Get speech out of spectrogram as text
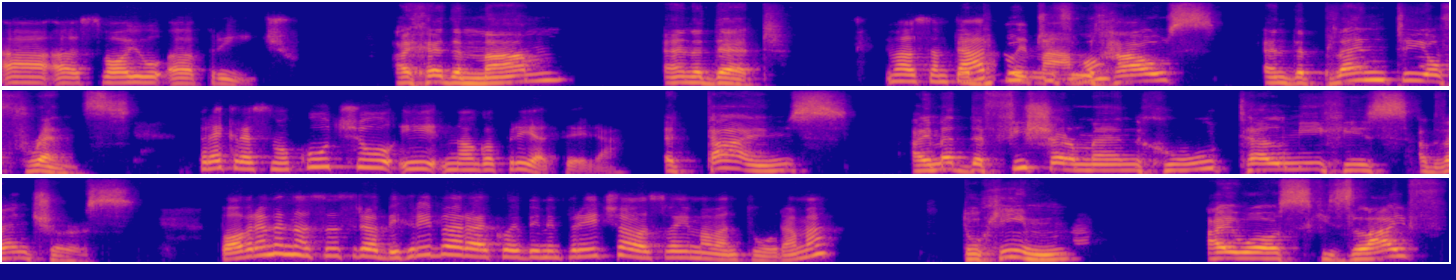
a, a, svoju priču. I had a mom and a dad, Imao sam tatu i beautiful mamu. house and the plenty of friends. prekrasnu kuću i mnogo prijatelja. At times, I met the fisherman who would tell me his adventures. Povremeno susreo bih ribara koji bi mi pričao o svojim avanturama. To him, I was his life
